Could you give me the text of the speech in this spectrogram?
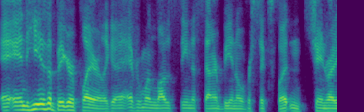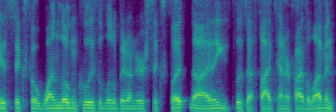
And, and he is a bigger player. Like uh, everyone loves seeing a center being over six foot, and Shane Wright is six foot one. Logan Cooley is a little bit under six foot. Uh, I think he's listed at five ten or five eleven,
